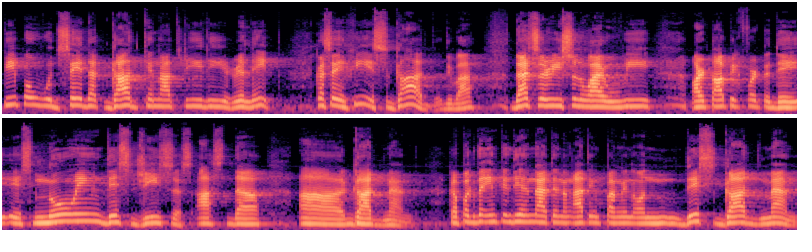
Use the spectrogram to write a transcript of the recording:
people would say that God cannot really relate. Kasi He is God, di ba? That's the reason why we, our topic for today is knowing this Jesus as the uh, God-man. Kapag naintindihan natin ng ating Panginoon, this God-man,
